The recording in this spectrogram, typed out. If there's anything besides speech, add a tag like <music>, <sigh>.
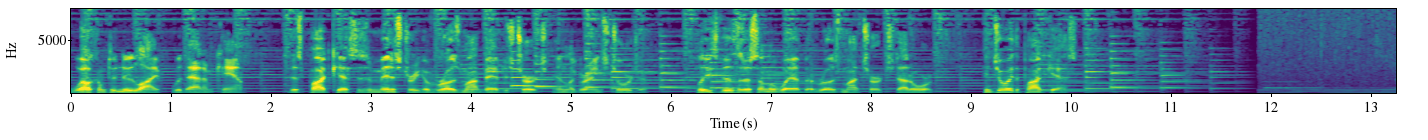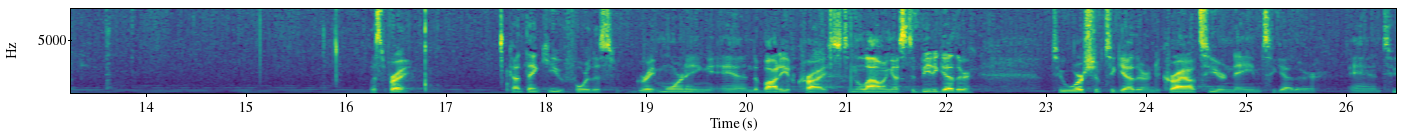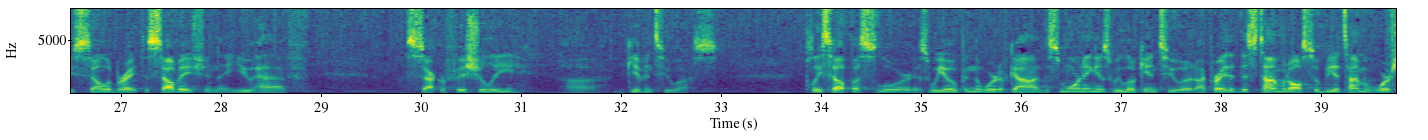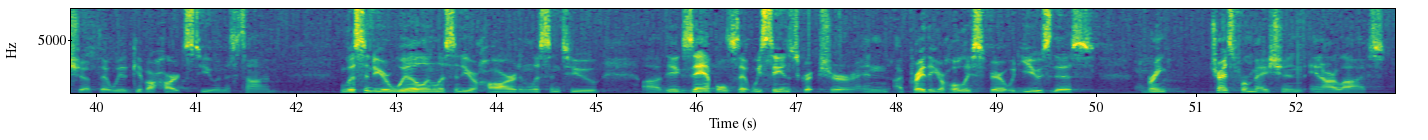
Welcome to New Life with Adam Camp. This podcast is a ministry of Rosemont Baptist Church in LaGrange, Georgia. Please visit us on the web at rosemontchurch.org. Enjoy the podcast. Let's pray. God, thank you for this great morning and the body of Christ and allowing us to be together, to worship together, and to cry out to your name together and to celebrate the salvation that you have sacrificially uh, given to us. Please help us, Lord, as we open the Word of God this morning, as we look into it. I pray that this time would also be a time of worship, that we would give our hearts to you in this time. Listen to your will and listen to your heart and listen to uh, the examples that we see in Scripture. And I pray that your Holy Spirit would use this to bring transformation in our lives.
